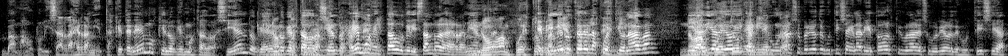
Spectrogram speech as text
Vamos a utilizar las herramientas que tenemos, que es lo que hemos estado haciendo, que es, lo que hemos estado haciendo. Hemos estado utilizando las herramientas. No han puesto que primero ustedes las cuestionaban y a día de hoy el Tribunal Superior de Justicia de Canaria y todos los tribunales superiores de justicia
